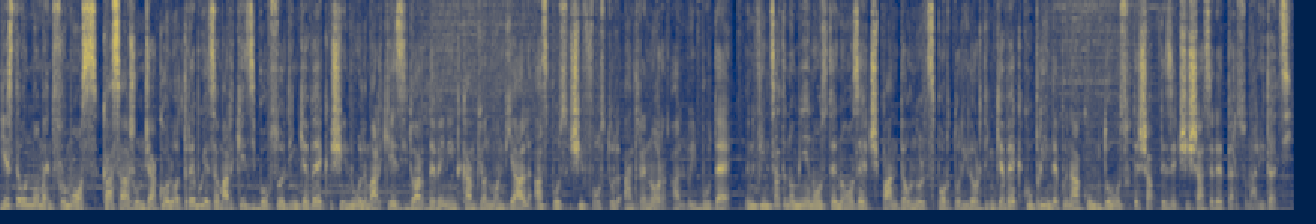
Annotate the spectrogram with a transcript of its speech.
Este un moment frumos, ca să ajungi acolo, trebuie să marchezi boxul din Quebec și nu îl marchezi doar devenind campion mondial, a spus și fostul antrenor al lui Bute. Înființat în 1990, Panteonul Sporturilor din Quebec cuprinde până acum 276 de personalități.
